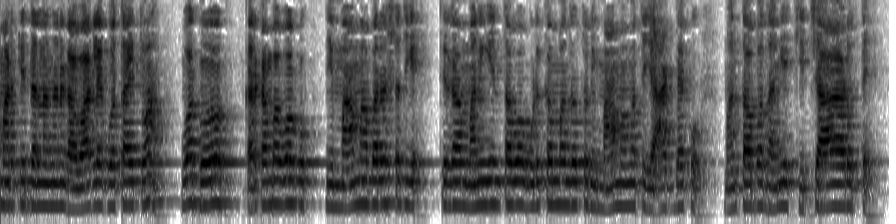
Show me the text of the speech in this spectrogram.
ಮಾಡ್ತಿದ್ದಲ್ಲ ನನಗೆ, ಅವಾಗ್ಲೇ ಗೊತ್ತಾಯ್ತು ಹೋಗು ಕರ್ಕೊಂಬ ಹೋಗು. ನಿಮ್ ಮಾಮ ಬರೋಷ್ಟೊತ್ತಿಗೆ ತಿರ್ಗಾ ಮನೆಗಿಂತ ಹೋಗಿ ಹುಡ್ಕೊಂಬಂದತ್ತು ನಿಮ್ ಮಾಮ ಮತ್ತೆ ಯಾಕ್ ಬೇಕು? ಮಂತ ಬಂದ್ ಹಂಗೆ ಕಿಚ್ಚಾಡುತ್ತೆ.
